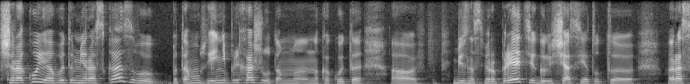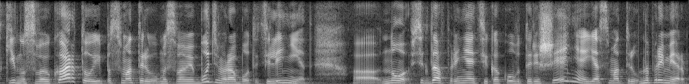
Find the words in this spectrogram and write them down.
Широко я об этом не рассказываю, потому что я не прихожу там на, на какое-то э, бизнес-мероприятие, говорю, сейчас я тут э, раскину свою карту и посмотрю, мы с вами будем работать или нет. А, но всегда в принятии какого-то решения я смотрю, например,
